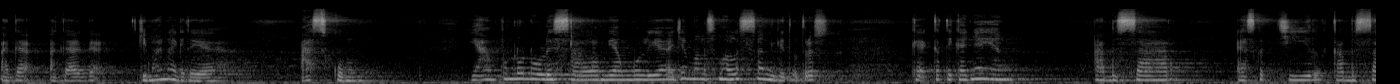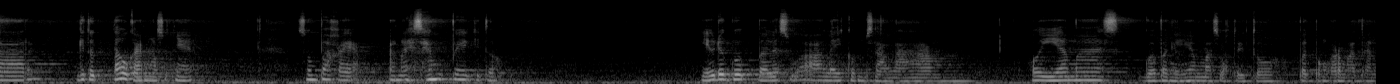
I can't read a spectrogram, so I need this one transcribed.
agak agak-agak gimana gitu ya askum. Ya ampun lo nulis salam yang mulia aja males-malesan gitu. Terus kayak ketikanya yang A besar S kecil K besar gitu. Tahu kan maksudnya? Sumpah kayak anak SMP gitu. Ya udah gue balas waalaikumsalam. Oh iya mas. Gue panggilnya mas waktu itu buat penghormatan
